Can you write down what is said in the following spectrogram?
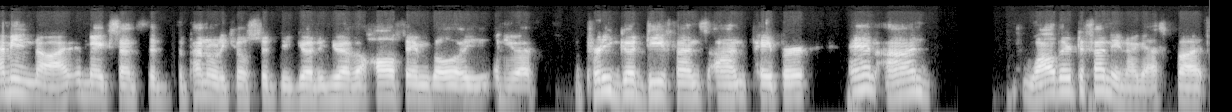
I mean, no, it makes sense that the penalty kill should be good. You have a Hall of Fame goalie, and you have a pretty good defense on paper and on while they're defending, I guess. But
